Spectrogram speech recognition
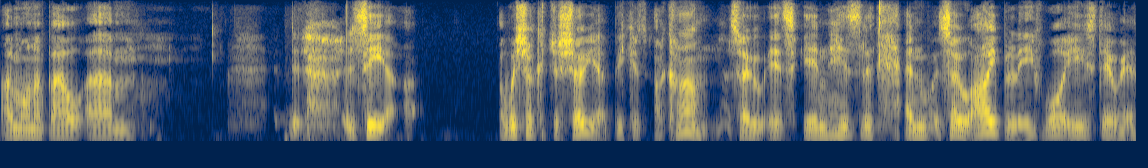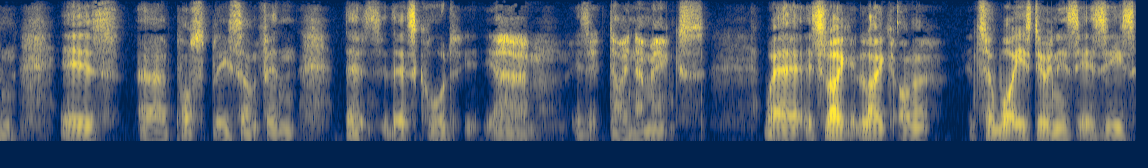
I'm on about um, see I wish I could just show you because I can't. So it's in his and so I believe what he's doing is uh, possibly something that's that's called um, is it dynamics, where it's like like on a. So what he's doing is is he's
